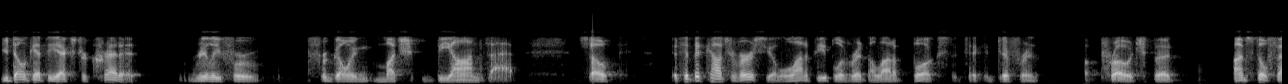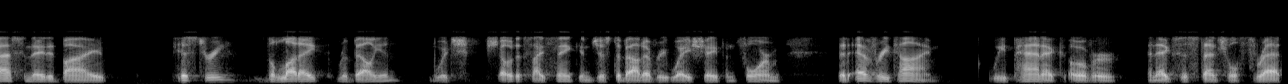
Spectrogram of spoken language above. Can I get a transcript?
you don't get the extra credit really for for going much beyond that. So it's a bit controversial. A lot of people have written a lot of books that take a different approach, but I'm still fascinated by history, the Luddite Rebellion, which showed us, I think, in just about every way, shape, and form, that every time we panic over an existential threat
